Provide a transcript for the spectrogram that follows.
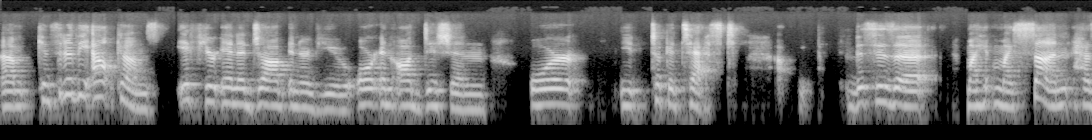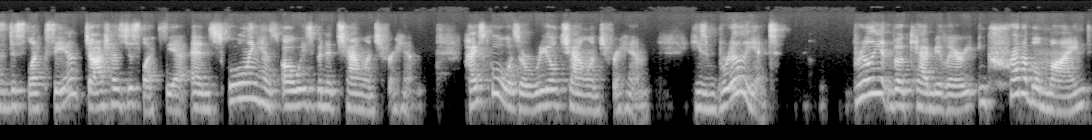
Um, consider the outcomes if you're in a job interview or an audition or you took a test. This is a my my son has dyslexia josh has dyslexia and schooling has always been a challenge for him high school was a real challenge for him he's brilliant brilliant vocabulary incredible mind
